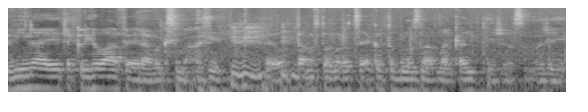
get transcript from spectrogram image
vína je tak lihová féra maximálně. Mm-hmm. Jo, tam v tom roce jako to bylo znát markantně, že jo, samozřejmě.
